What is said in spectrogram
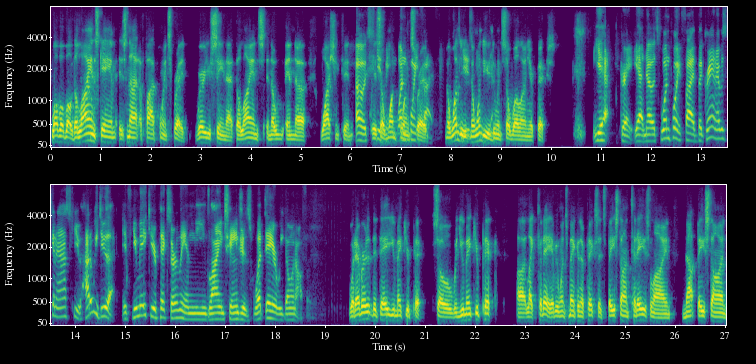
Whoa, whoa, whoa! The Lions game is not a five-point spread. Where are you seeing that? The Lions in the in uh, Washington Oh, is excuse a me, one-point spread. 1.5. No wonder. Excuse no wonder you're doing so well on your picks. Yeah, great. Yeah, no, it's 1.5. But Grant, I was going to ask you, how do we do that? If you make your picks early and the line changes, what day are we going off of? whatever the day you make your pick. So when you make your pick, uh, like today, everyone's making their picks. It's based on today's line, not based on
